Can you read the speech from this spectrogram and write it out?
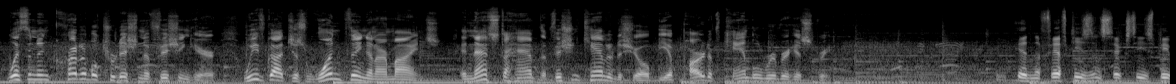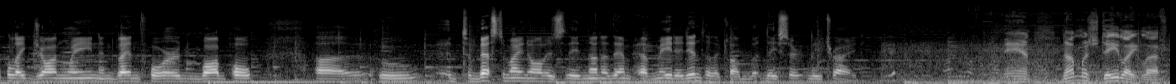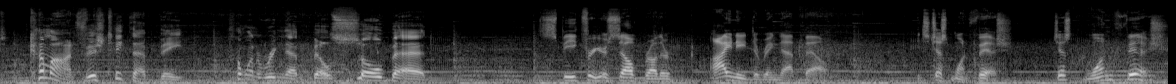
With an incredible tradition of fishing here, we've got just one thing in our minds, and that's to have the Fish'n Canada show be a part of Campbell River history. in the 50s and 60s, people like John Wayne and Glenn Ford and Bob Hope, uh, who, to best of my knowledge, they, none of them have made it into the club, but they certainly tried. Man, not much daylight left. Come on, fish, take that bait. I want to ring that bell so bad. Speak for yourself, brother. I need to ring that bell. It's just one fish. Just one fish.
